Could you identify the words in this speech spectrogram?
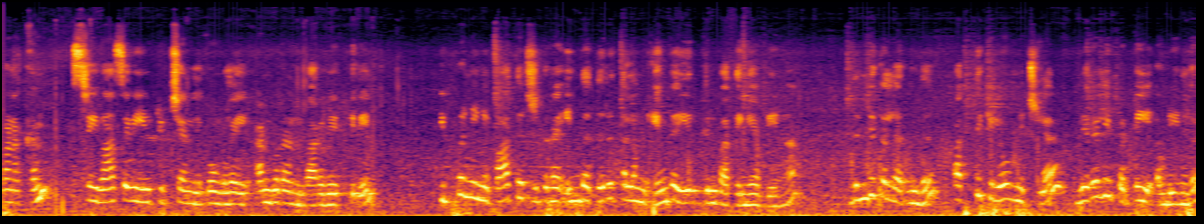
வணக்கம். ஸ்ரீ வாசவி யூடியூப் சேனலுக்கு உங்களை அன்புடன் வரவேற்கிறேன். இப்போ நீங்கள் பார்த்துட்ருக்கிற இந்த திருத்தலம் எங்கே இருக்குன்னு பார்த்தீங்க அப்படின்னா திண்டுக்கல்லேருந்து பத்து கிலோமீட்டரில் விரலிப்பட்டி அப்படிங்கிற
